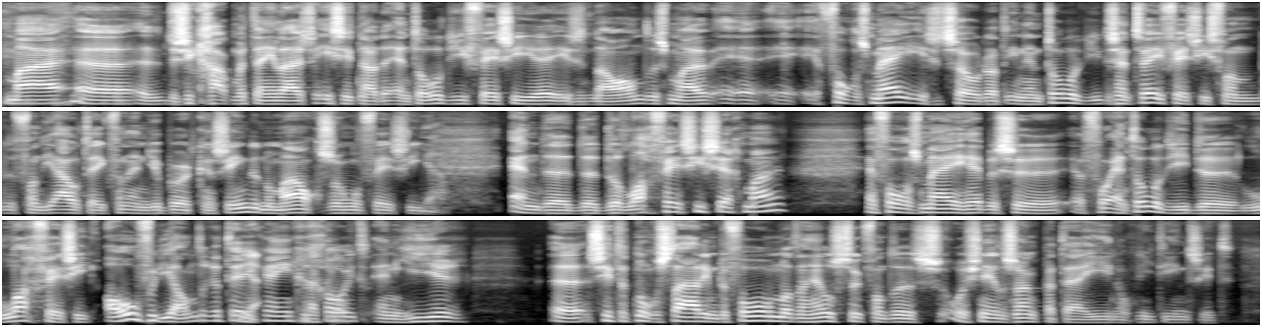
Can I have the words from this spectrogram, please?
Maar, eh, dus ik ga ook meteen luisteren, is dit nou de anthology-versie? eh, Is het nou anders? Maar eh, eh, volgens mij is het zo dat in anthology, er zijn twee versies van, van die outtake van Your Bird Can Sing. De normaal gezongen versie Ja. en de, de, de lachversie, zeg maar. En volgens mij hebben ze voor Anthology de lachversie over die andere take Ja, heen gegooid. En hier eh, zit het nog een stadium ervoor, omdat een heel stuk van de originele zangpartij hier nog niet in zit. Nou,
